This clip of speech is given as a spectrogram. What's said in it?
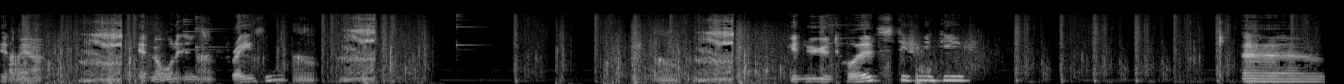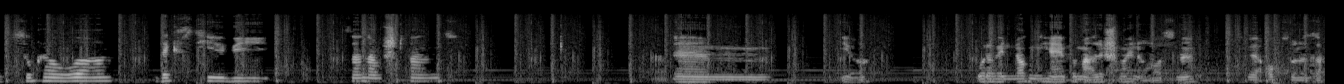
hätten wir ja... Hätten wir ohne Ende zu phrasen. Genügend Holz, definitiv. Äh, Zuckerrohr wächst hier wie Sand am Strand. Ähm, ja. Oder wir knocken hier einfach mal alle Schweine aus, ne? Das wäre auch so eine Sache.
